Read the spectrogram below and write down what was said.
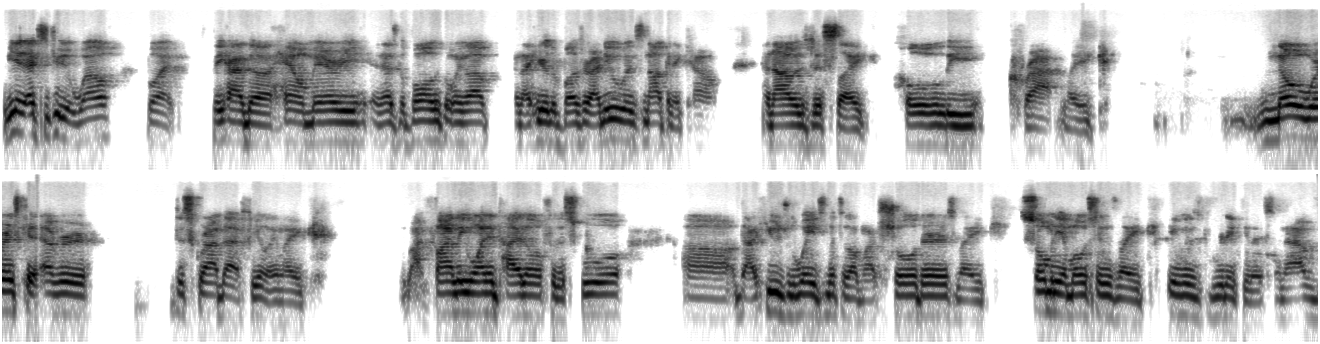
We didn't execute it well, but they had the hail mary, and as the ball was going up, and I hear the buzzer, I knew it was not going to count. And I was just like, holy crap. Like, no words could ever describe that feeling. Like, I finally won a title for the school. Uh, that huge weights lifted on my shoulders. Like, so many emotions. Like, it was ridiculous. And I was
